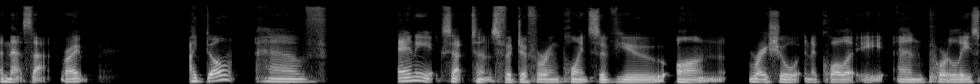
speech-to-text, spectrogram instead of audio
and that's that, right? I don't have any acceptance for differing points of view on racial inequality and police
